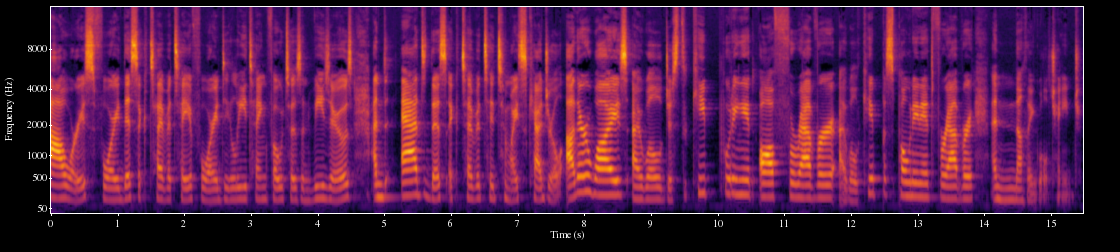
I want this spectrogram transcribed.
hours for this activity for deleting photos and videos and add this activity to my schedule. Otherwise, I will just keep putting it off forever. I will keep postponing it forever and nothing will change.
